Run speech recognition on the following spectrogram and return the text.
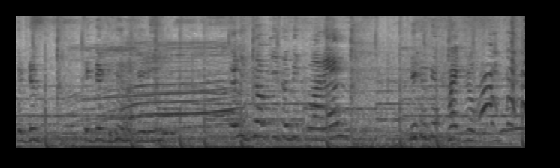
Dugdug. Dugdug. Dugdug. Can you go a little bit Warren? Little bit heartbroken.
